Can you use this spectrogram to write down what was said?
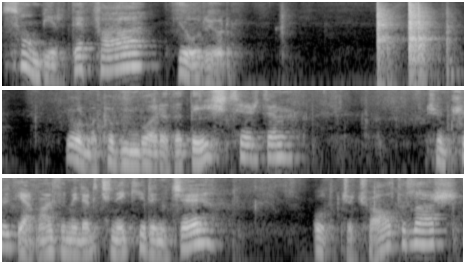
son bir defa yoğuruyorum. Yoğurma kabımı bu arada değiştirdim. Çünkü diğer malzemeler içine girince oldukça çoğaldılar.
